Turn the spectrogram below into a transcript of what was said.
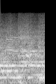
Lord,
